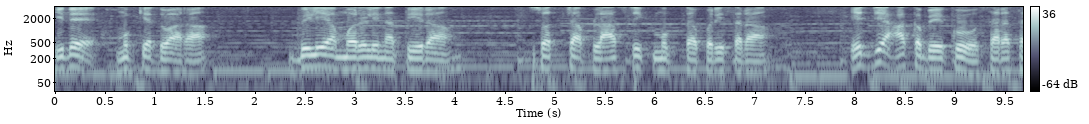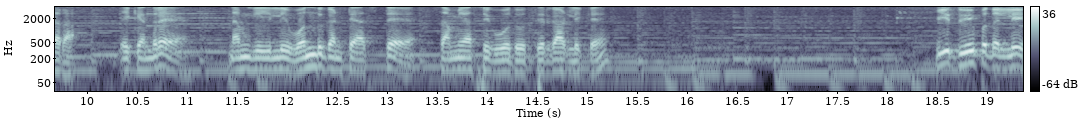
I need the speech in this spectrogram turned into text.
ಇದೇ ಮುಖ್ಯ ದ್ವಾರ. ಬಿಳಿಯ ಮರಳಿನ ತೀರ, ಸ್ವಚ್ಛ ಪ್ಲಾಸ್ಟಿಕ್ ಮುಕ್ತ ಪರಿಸರ. ಹೆಜ್ಜೆ ಹಾಕಬೇಕು ಸರಸರ. ಏಕೆಂದರೆ ನಮಗೆ ಇಲ್ಲಿ ಒಂದು ಗಂಟೆ ಅಷ್ಟೇ ಸಮಯ ಸಿಗುವುದು ತಿರುಗಾಡಲಿಕ್ಕೆ. ಈ ದ್ವೀಪದಲ್ಲಿ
